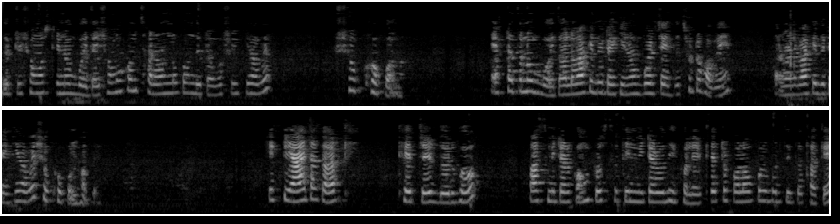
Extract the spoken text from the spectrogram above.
দুটি সমষ্টি নব্বই, তাই সমকোণ ছাড়া অন্য কোণ দুটো অবশ্যই কি হবে? সূক্ষ্ম কোণ। একটা তো নব্বই, তাহলে বাকি দুটা কি? নব্বইয়ের চাইতে ছোট হবে, তার মানে বাকি দুটা কি হবে? সূক্ষ্মকোণ হবে। একটি আয়তাকার ক্ষেত্রের দৈর্ঘ্য পাঁচ মিটার কম, প্রস্থ তিন মিটার অধিক হলে ক্ষেত্রফল অপরিবর্তিত থাকে।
